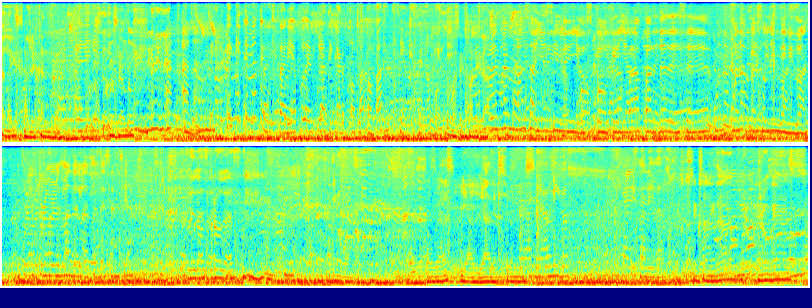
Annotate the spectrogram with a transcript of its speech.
Alex, Alejandro, Ana. ¿De, de qué tema te gustaría poder platicar con tus papás sin que se enojen? homosexualidad. verme más allá sin ellos, como que ya la parte de ser una persona individual. Problemas de la adolescencia. De las drogas. Y adicciones. De amigos. Sexualidad, drogas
